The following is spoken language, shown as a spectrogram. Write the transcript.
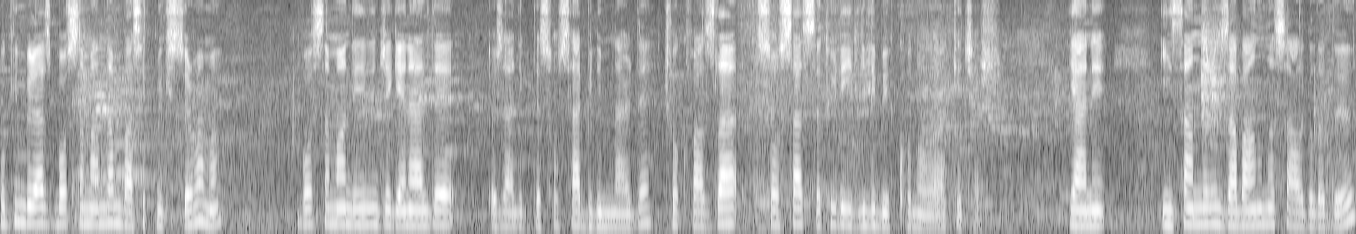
Bugün biraz boş zamandan bahsetmek istiyorum ama boş zaman denilince genelde özellikle sosyal bilimlerde çok fazla sosyal statüyle ilgili bir konu olarak geçer. Yani insanların zamanı nasıl algıladığı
